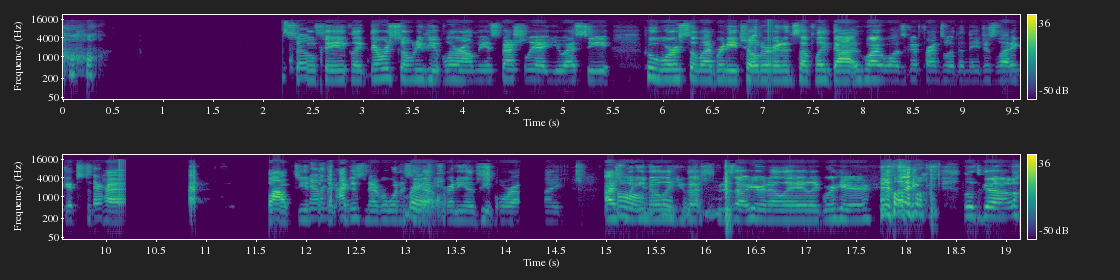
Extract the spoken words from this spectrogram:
oh. so fake. Like there were so many people around me, especially at USC, who were celebrity children and stuff like that, who I was good friends with, and they just let it get to their head stopped. You know, like I just never want to see right. that for any of the people around. Like I just oh, want you oh, know, like you got shooters out here in LA. Like we're here. like let's go.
